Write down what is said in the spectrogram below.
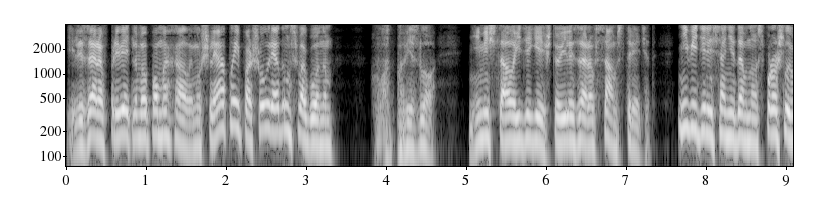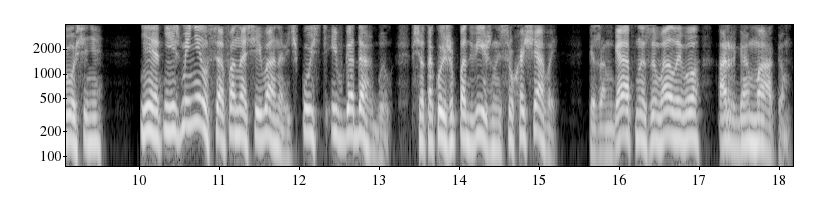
Елизаров приветливо помахал ему шляпой и пошел рядом с вагоном. Вот повезло. Не мечтал Едигей, что Елизаров сам встретит. Не виделись они давно, с прошлой осени. Нет, не изменился Афанасий Иванович, пусть и в годах был. Все такой же подвижный, сухощавый. Казангап называл его аргамаком,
